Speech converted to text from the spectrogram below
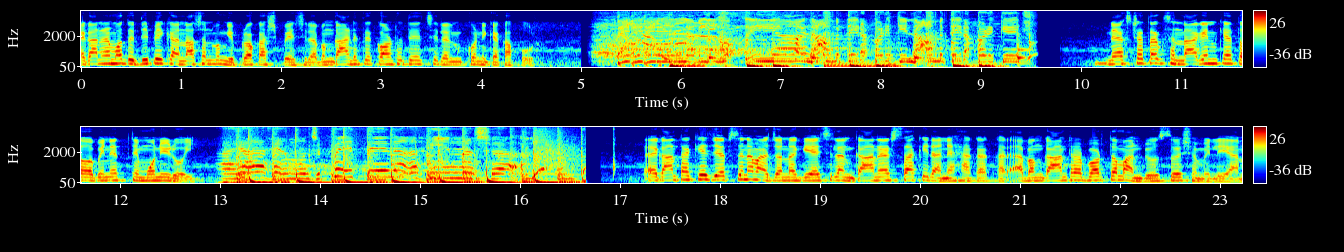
এ গানের মধ্যে দীপিকা নাচনভঙ্গি প্রকাশ পেয়েছিল এবং গানটিতে কণ্ঠ দিয়েছিলেন কণিকা কাপুর। నెక్స్ట్ తగ్స్ నాగన్ ఖ్యాత అభినేత్రి మోని రోయ్ এই গানটাকে জেফ সিনেমার জন্য গিয়েছিলেন গানের সাকিরা নেহা কাকার এবং গানটার বর্তমান ভিউজ ছয়শো মিলিয়ন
